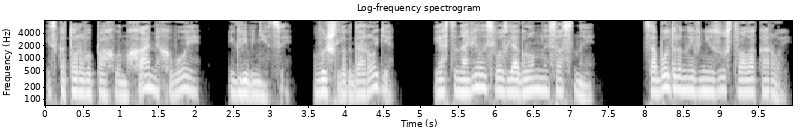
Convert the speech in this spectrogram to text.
из которого пахло мхами, хвоей и грибницей. Вышла к дороге и остановилась возле огромной сосны, с ободранной внизу ствола корой.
